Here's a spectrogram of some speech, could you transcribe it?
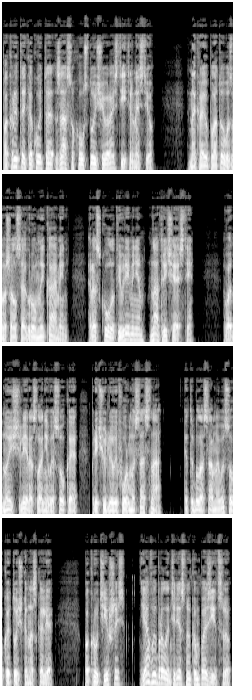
покрытое какой-то засухоустойчивой растительностью. На краю плато возвышался огромный камень, расколотый временем на три части. В одной из щелей росла невысокая, причудливой формы сосна. Это была самая высокая точка на скале. Покрутившись, я выбрал интересную композицию,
